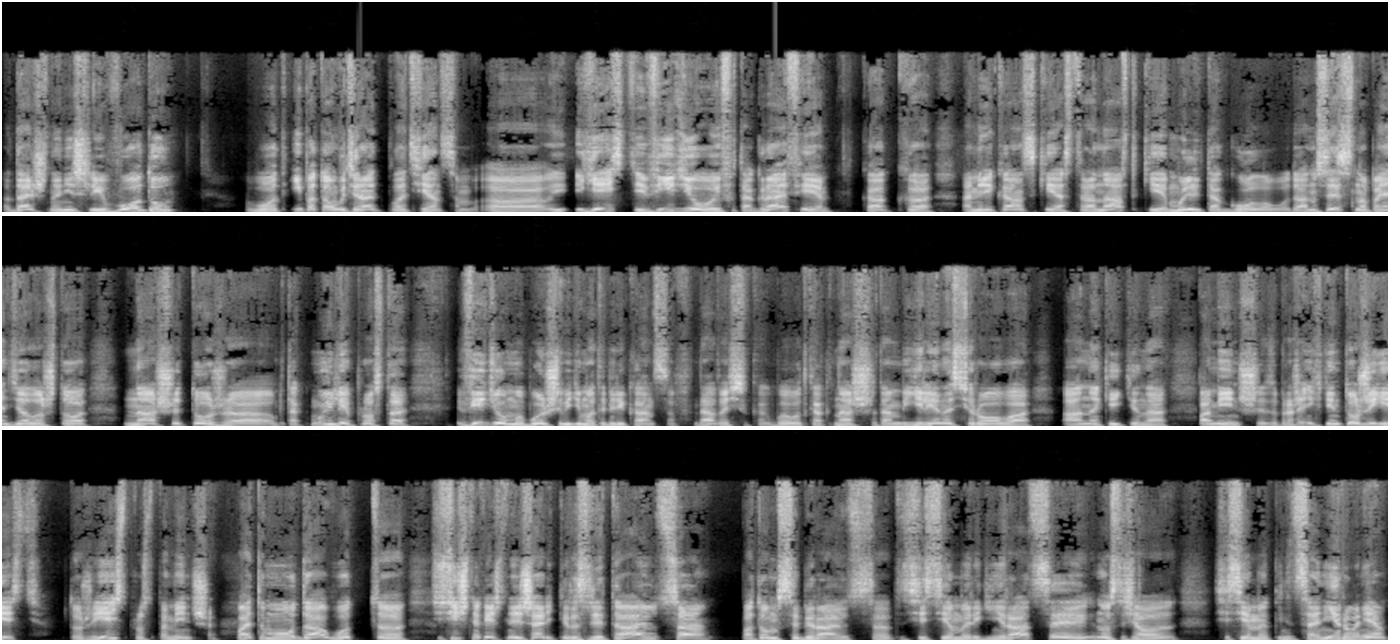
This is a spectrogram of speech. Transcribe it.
дальше нанесли воду, вот, и потом вытирают полотенцем. А, есть видео и фотографии, как э, американские астронавтки мыли так голову, да, ну, соответственно, понятное дело, что наши тоже так мыли, просто видео мы больше видим от американцев, да, то есть как бы вот как наши там Елена Серова, Анна Кикина, поменьше изображений, хотя они тоже есть, тоже есть, просто поменьше. Поэтому, да, вот э, частично, конечно, шарики разлетаются, потом собираются системы регенерации, ну, сначала системы кондиционирования,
